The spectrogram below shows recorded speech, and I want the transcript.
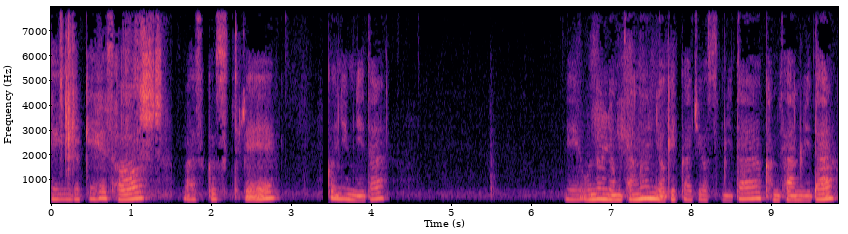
네, 이렇게 해서 마스크 스트랩 끈입니다. 네, 오늘 영상은 여기까지였습니다. 감사합니다.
